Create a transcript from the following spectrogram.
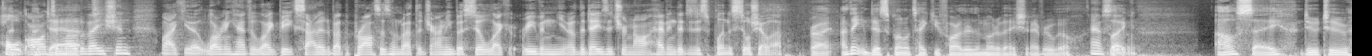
hold Ad- on to motivation, like you know learning how to like be excited about the process and about the journey, but still like even you know the days that you're not having the discipline to still show up. Right. I think discipline will take you farther than motivation ever will. Absolutely. Like, I'll say, due to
